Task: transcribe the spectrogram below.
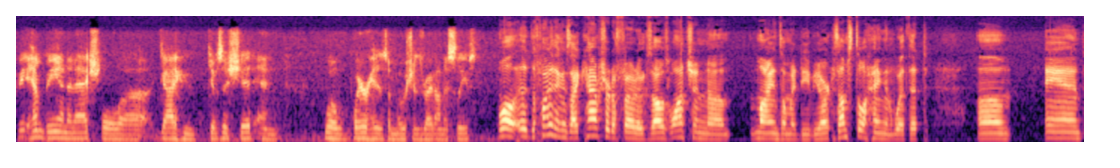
Him being an actual uh, guy who gives a shit and will wear his emotions right on his sleeves. Well, uh, the funny thing is, I captured a photo because I was watching um Mayans on my DVR because I'm still hanging with it, um, and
